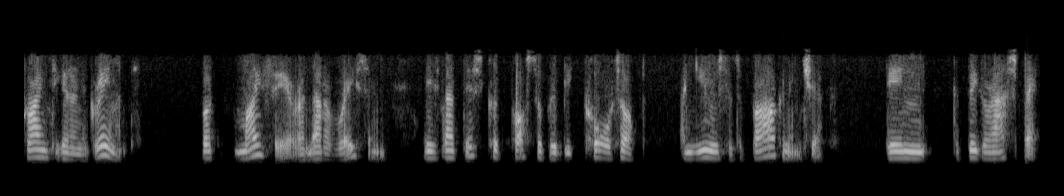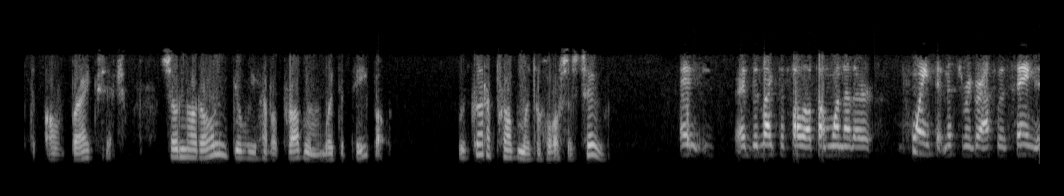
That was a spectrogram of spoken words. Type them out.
trying to get an agreement. But my fear, and that of racing, is that this could possibly be caught up and used as a bargaining chip in the bigger aspect of Brexit. So not only do we have a problem with the people, we've got a problem with the horses too. And I would like to follow up on one other point that Mr. McGrath was saying.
